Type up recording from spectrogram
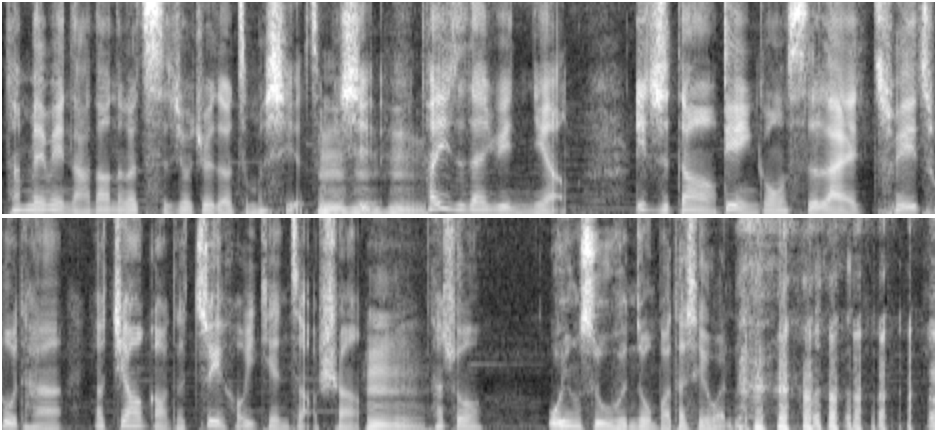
他每每拿到那个词就觉得怎么写怎么写，嗯哼哼，他一直在酝酿。一直到电影公司来催促他要交稿的最后一天早上，嗯，他说：“我用十五分钟把它写完了。”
